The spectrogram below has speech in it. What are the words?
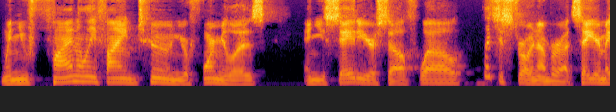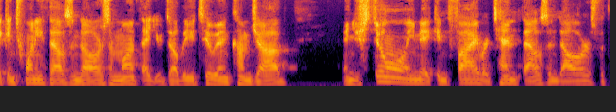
when you finally fine tune your formulas and you say to yourself, well, let's just throw a number out. Say you're making $20,000 a month at your W 2 income job and you're still only making five or ten thousand dollars with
